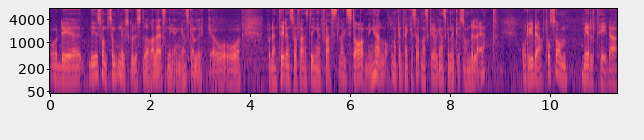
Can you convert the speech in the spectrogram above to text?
Och det, det är ju sånt som nog skulle störa läsningen ganska mycket. Och, och på den tiden så fanns det ingen fastlagd stavning heller. Man kan tänka sig att man skrev ganska mycket som det lät. Och det är därför som medeltida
